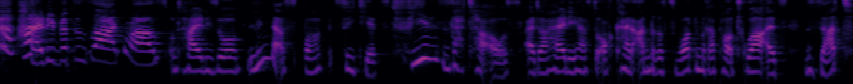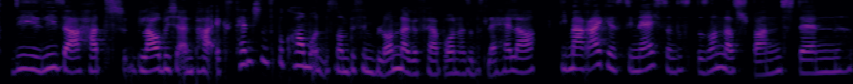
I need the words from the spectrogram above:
Heidi, bitte sag was. Und Heidi so, Lindas Bob sieht jetzt viel satter aus. Alter, Heidi, hast du auch kein anderes Wort im Repertoire als satt? Die Lisa hat, glaube ich, ein paar Extensions bekommen und ist noch ein bisschen blonder gefärbt worden, also ein bisschen heller. Die Mareike ist die nächste und das ist besonders spannend, denn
